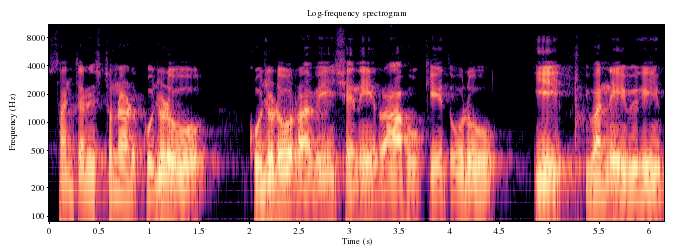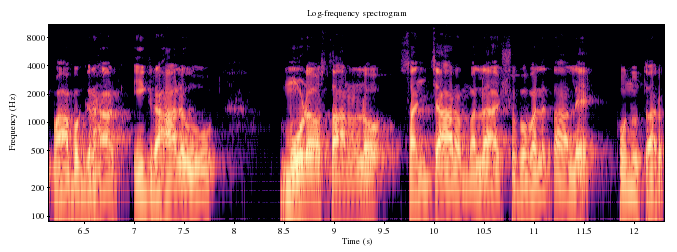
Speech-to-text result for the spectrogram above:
సంచరిస్తున్నాడు. కుజుడు కుజుడు రవి శని రాహు కేతువులు ఈ ఇవన్నీ ఇవి పాపగ్రహాలు. ఈ గ్రహాలు మూడవ స్థానంలో సంచారం వల్ల శుభ ఫలితాలే పొందుతారు.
